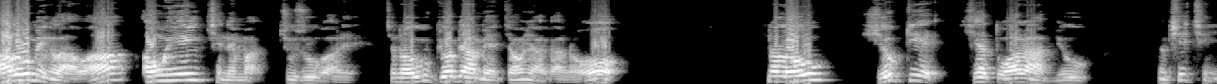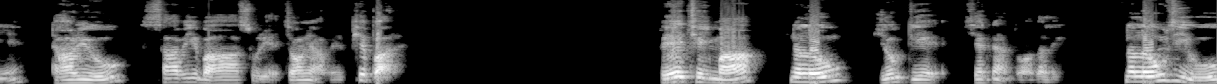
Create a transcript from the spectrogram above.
အားလုံးမင်္ဂလာပါအောင်ဟင်း channel မှာကြိုဆိုပါရစေကျွန်တော်အခုပြောပြမယ့်အကြောင်းအရာကတော့နှလုံးရုပ်တရက်ရက်သွားတာမျိုးမဖြစ်ချင်ရင်ဒါတွေကိုစားပေးပါဆိုတဲ့အကြောင်းအရာပဲဖြစ်ပါတယ်ဘယ်အချိန်မှာနှလုံးရုပ်တရက်ရက်ကန်သွားသလဲနှလုံးစီကို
